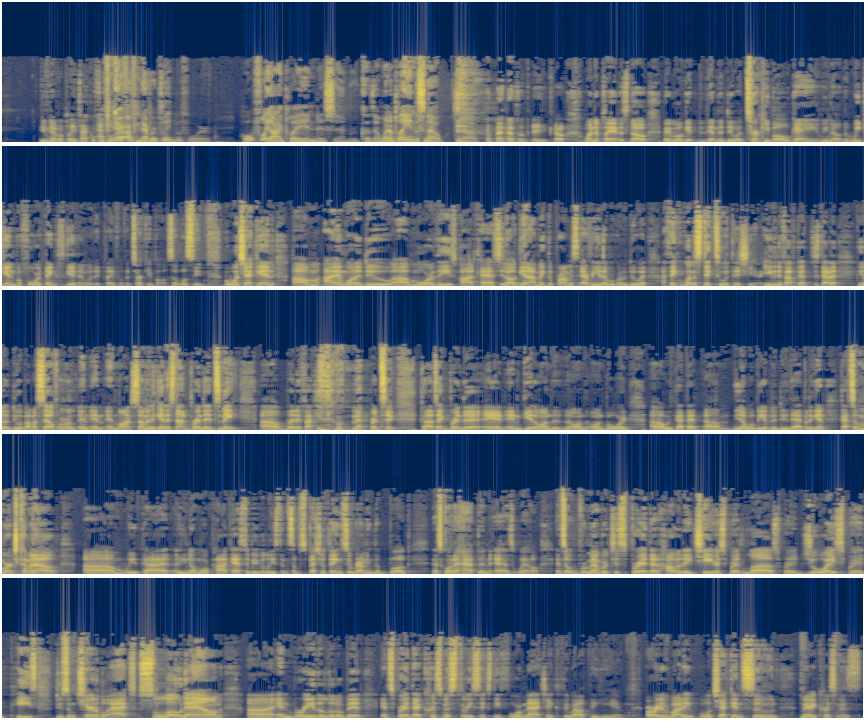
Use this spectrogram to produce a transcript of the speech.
you've never played tackle I've, football. I've never played before. Hopefully, I play in December because I want to play in the snow. So, so there you go. When to play in the snow, maybe we'll get them to do a turkey bowl game, you know, the weekend before Thanksgiving where they play for the turkey bowl. So we'll see. But we'll check in. Um, I am going to do uh, more of these podcasts. You know, again, I make the promise every year that we're going to do it. I think we're going to stick to it this year, even if I've got just got to, you know, do it by myself and, and, and, and launch some. And again, it's not Brenda, it's me. Uh, but if I can remember to contact Brenda and, and get on the, on, on board, uh, we've got that, um, you know, we'll be able to do that. But again, got some merch coming out. Um, we've got, uh, you know, more podcasts to be released and some special things surrounding the book that's going to happen as well. And so remember to spread that holiday cheer, spread love, spread joy, spread peace, do some charitable acts, slow down, uh, and breathe a little bit and spread that Christmas 364 magic throughout the year. All right, everybody, we'll check in soon. Merry Christmas.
